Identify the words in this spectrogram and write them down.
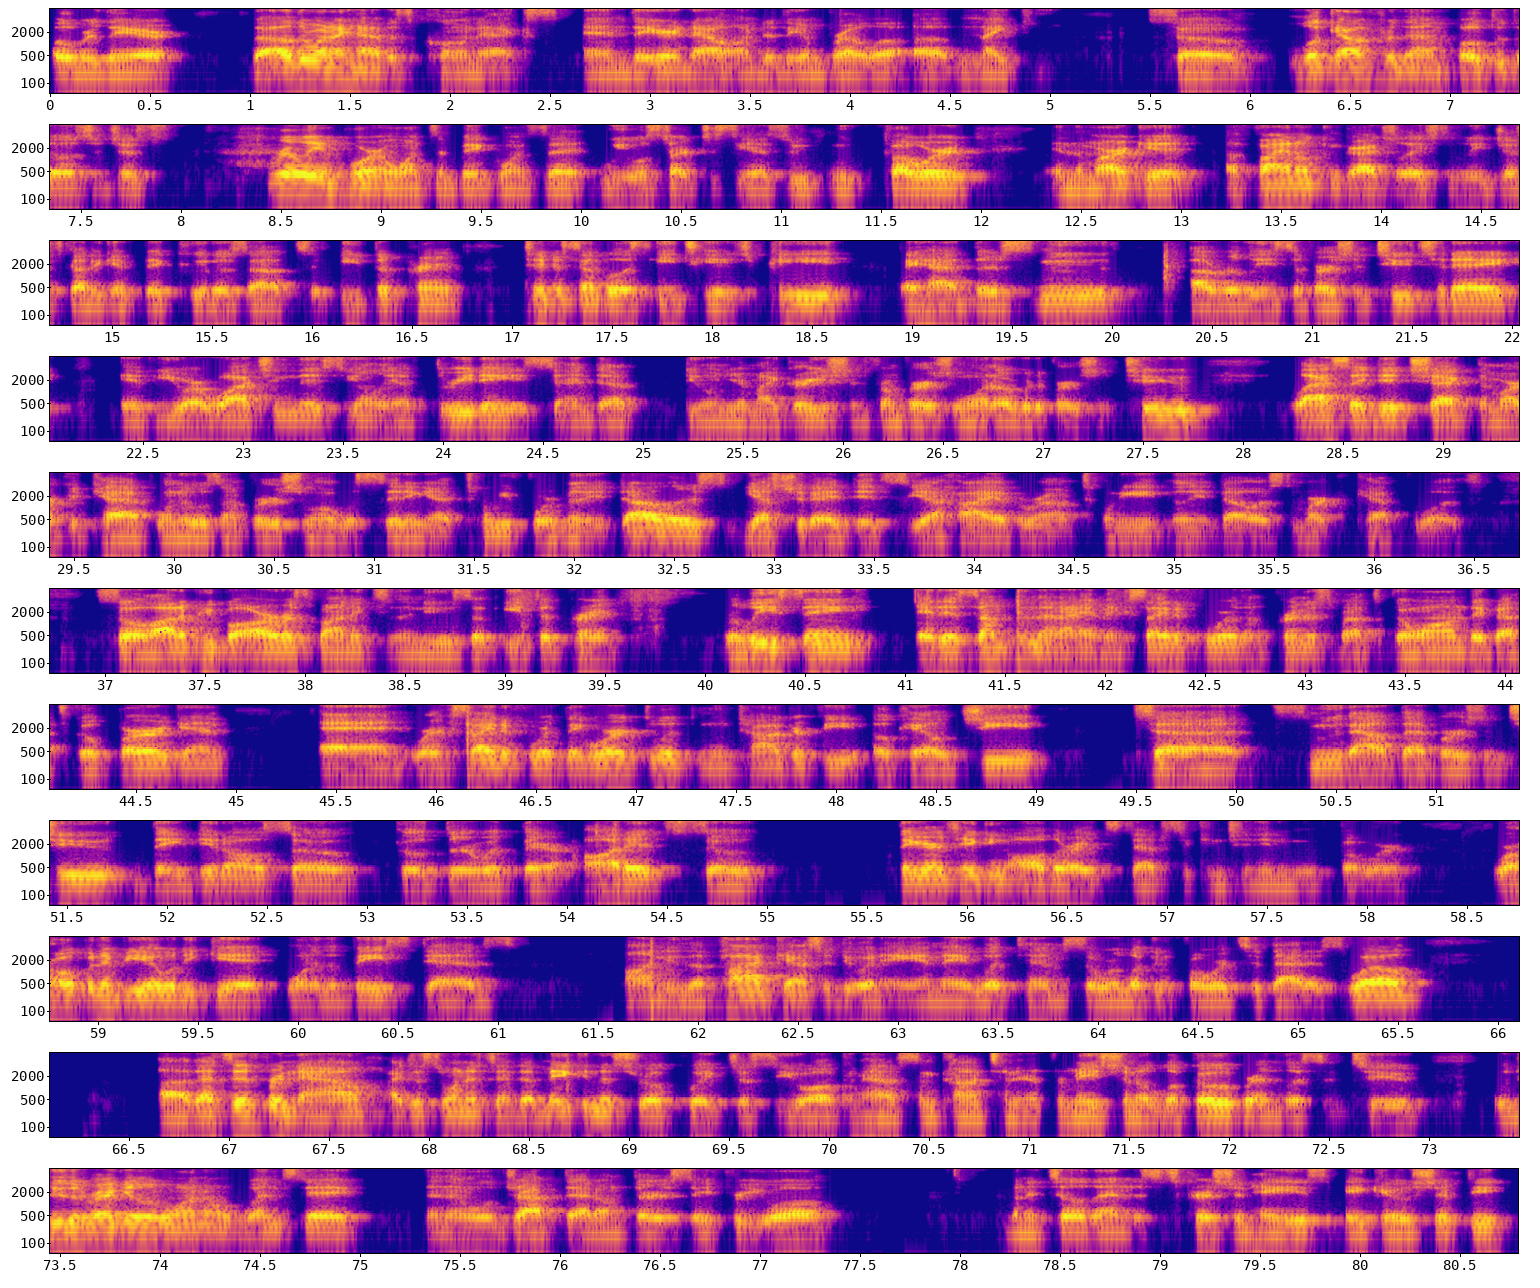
over there. The other one I have is CloneX, and they are now under the umbrella of Nike. So look out for them. Both of those are just really important ones and big ones that we will start to see as we move forward in the market. A final congratulations. We just got to give big kudos out to Etherprint. Ticker symbol is ETHP. They had their smooth uh, release of version two today. If you are watching this, you only have three days to end up doing your migration from version one over to version two. Last I did check, the market cap when it was on version one was sitting at $24 million. Yesterday, I did see a high of around $28 million, the market cap was. So a lot of people are responding to the news of Etherprint releasing. It is something that I am excited for. The print is about to go on. They're about to go burr again and we're excited for it. They worked with Moontography, OKLG, to smooth out that version two. They did also go through with their audits. So they are taking all the right steps to continue to move forward. We're hoping to be able to get one of the base devs onto the podcast or do an AMA with him. So we're looking forward to that as well. Uh, that's it for now. I just wanted to end up making this real quick just so you all can have some content and information to look over and listen to. We'll do the regular one on Wednesday, and then we'll drop that on Thursday for you all. But until then, this is Christian Hayes, AKO Shifty.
